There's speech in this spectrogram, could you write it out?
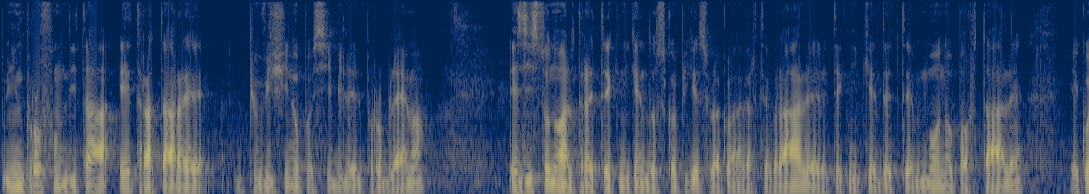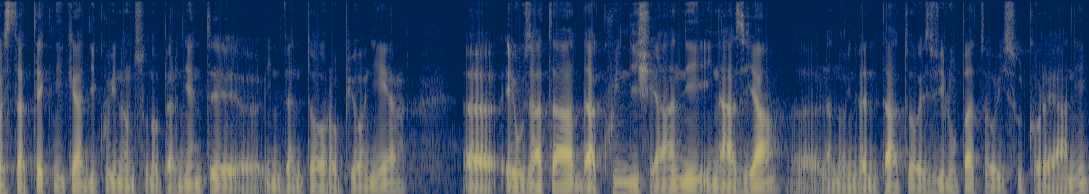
in profondità e trattare il più vicino possibile il problema. Esistono altre tecniche endoscopiche sulla colonna vertebrale, le tecniche dette monoportale, e questa tecnica di cui non sono per niente eh, inventore o pioniere eh, è usata da 15 anni in Asia, eh, l'hanno inventato e sviluppato i sudcoreani,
